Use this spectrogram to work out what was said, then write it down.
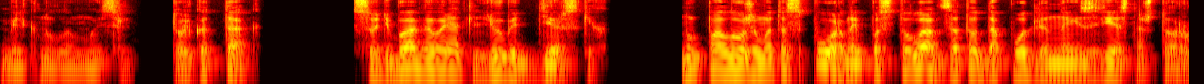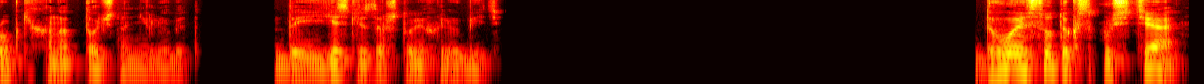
мелькнула мысль. Только так. Судьба, говорят, любит дерзких. Ну, положим, это спорный постулат, зато доподлинно известно, что рубких она точно не любит. Да и есть ли за что их любить? Двое суток спустя,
